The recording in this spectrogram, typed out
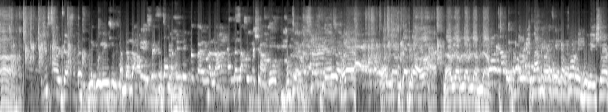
ah, This is for just regulations. Ang lalaki. Pwede ba malilit na tayo na lang? Ang lalaki masyado. wala. Love, love, love, love. Love, love, love, love. Ginamit kasi ito for regulation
